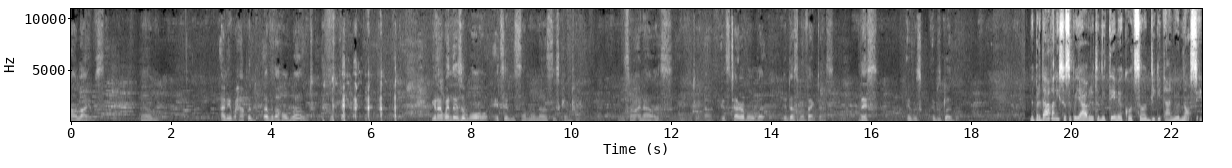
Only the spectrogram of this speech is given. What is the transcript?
our lives. Um, and it happened over the whole world. you know, when there's a war, it's in someone else's country. It's not in ours. It's terrible, but it doesn't affect us. This, it was, it was global. Na predavanjih so se pojavile tudi teme, kot so digitalni odnosi.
